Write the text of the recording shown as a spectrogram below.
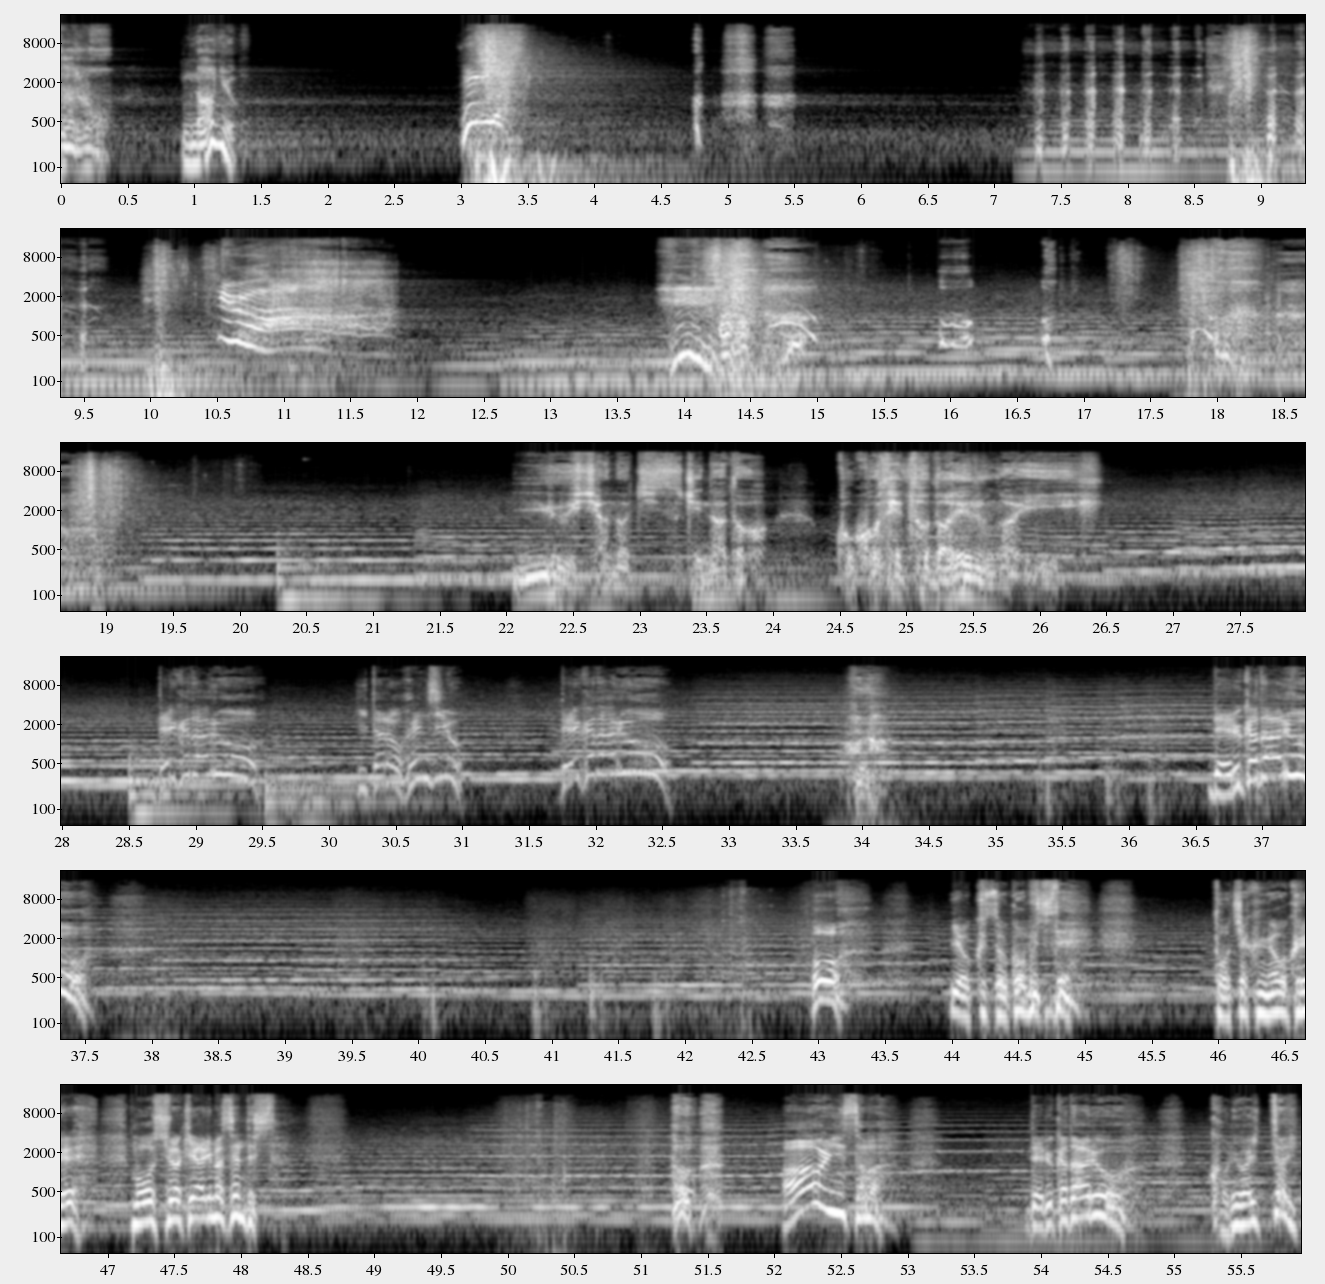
だろう。何を？勇者の血筋などここで途絶えるがいい。王いたらお返事をデルカダール王デルカダール王おうよくぞご無事で。到着が遅れ申し訳ありませんでした。アーウィン様。デルカダール王これは一体。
